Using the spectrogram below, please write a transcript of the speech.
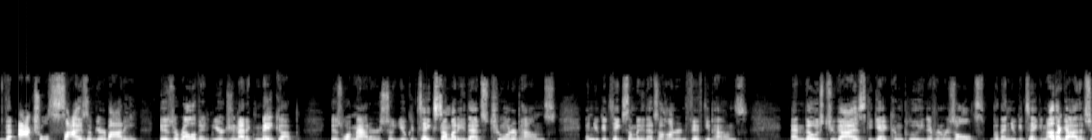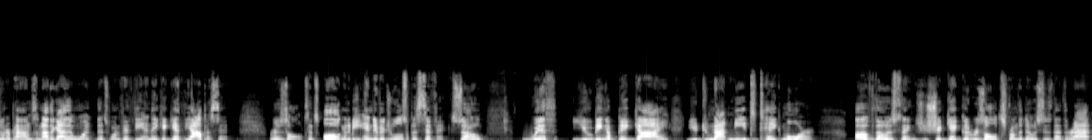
the actual size of your body is irrelevant. Your genetic makeup is what matters. So you could take somebody that's 200 pounds and you could take somebody that's 150 pounds, and those two guys could get completely different results. But then you could take another guy that's 200 pounds, another guy that that's 150, and they could get the opposite results. It's all going to be individual specific. So with you being a big guy, you do not need to take more of those things. You should get good results from the doses that they're at.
